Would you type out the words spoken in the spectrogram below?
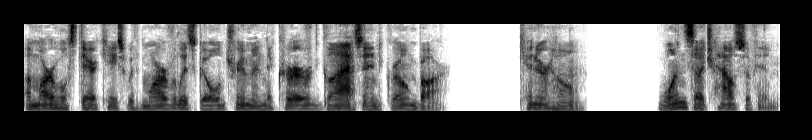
a marble staircase with marvelous gold trim and a curved glass and chrome bar. Kenner Home One such house of him,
